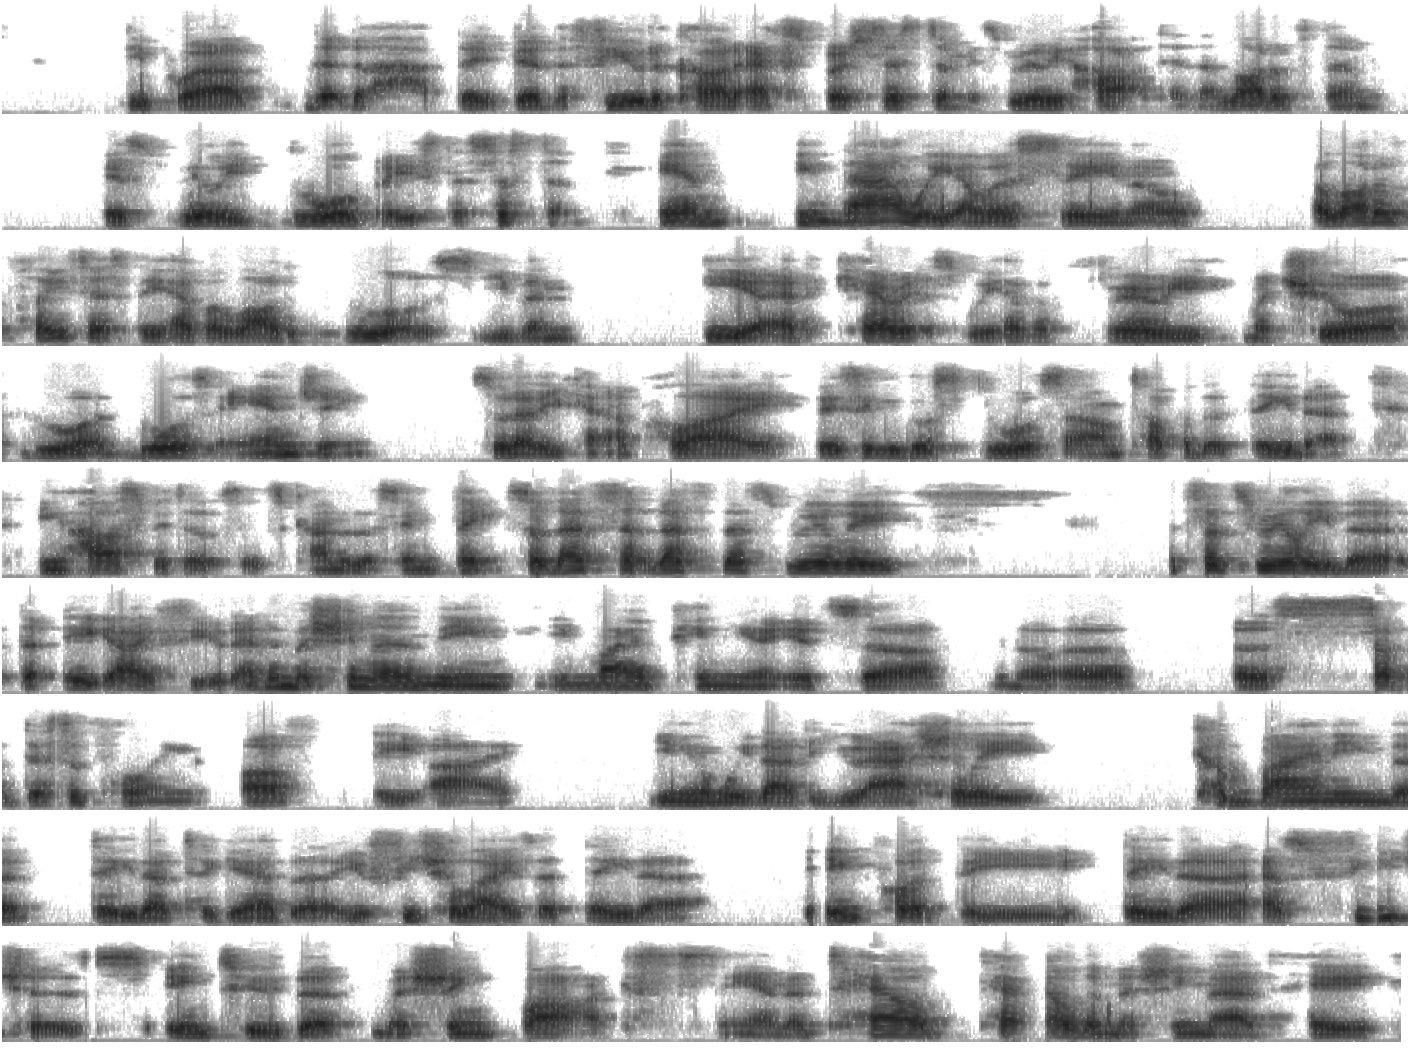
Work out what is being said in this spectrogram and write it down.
people are, the, the, the, the field called expert system is really hot. And a lot of them is really rule based system. And in that way, I would say, you know, a lot of places, they have a lot of rules. Even here at Caris, we have a very mature rules engine so that you can apply basically those rules on top of the data. In hospitals, it's kind of the same thing. So that's that's that's really that's, that's really the, the AI field. And the machine learning, in my opinion, it's a you know a, a sub-discipline of AI in a way that you actually combining the data together, you featureize the data, input the data as features into the machine box and tell tell the machine that hey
